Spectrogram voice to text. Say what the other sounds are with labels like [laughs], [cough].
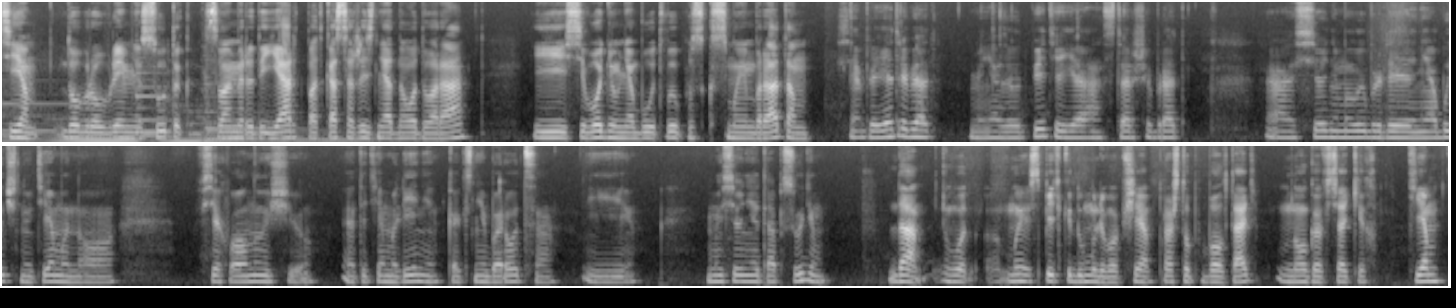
Всем доброго времени суток, с вами Ярд, подкаст о жизни одного двора. И сегодня у меня будет выпуск с моим братом. Всем привет, ребят, меня зовут Петя, я старший брат. А, сегодня мы выбрали необычную тему, но всех волнующую. Это тема лени, как с ней бороться. И мы сегодня это обсудим. Да, вот, мы с Петькой думали вообще про что поболтать. Много всяких тем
